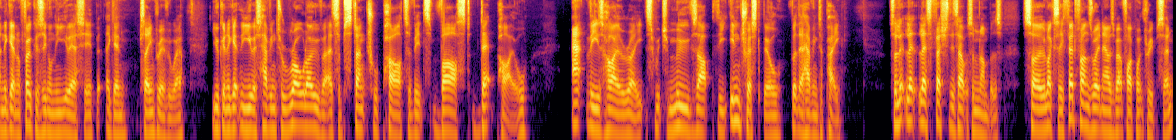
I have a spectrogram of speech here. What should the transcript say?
and again, I'm focusing on the US here, but again, same for everywhere. You're going to get the US having to roll over a substantial part of its vast debt pile at these higher rates, which moves up the interest bill that they're having to pay. So let, let, us flesh this out with some numbers. So, like I say, Fed funds right now is about 5.3%.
